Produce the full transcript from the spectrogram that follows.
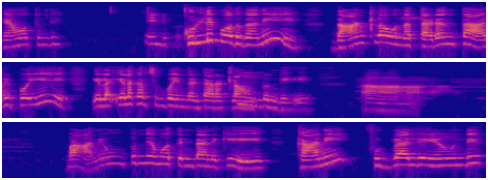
ఏమవుతుంది? కుళ్ళిపోదు కానీ దాంట్లో ఉన్న తడంతా ఆరిపోయి ఇలా ఇలకరుచుకుపోయిందంటారు అట్లా. ఉంటుంది. ఆ బాగానే ఉంటుందేమో తినడానికి. కానీ ఫుడ్ వాల్యూ ఏముంది?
